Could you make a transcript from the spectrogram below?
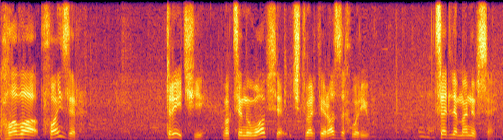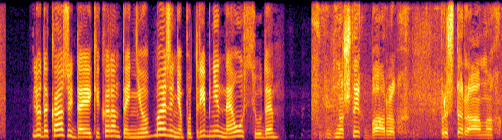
Глава Pfizer тричі вакцинувався і четвертий раз захворів. Це для мене все. люди кажуть, деякі карантинні обмеження потрібні не усюди. в ночних барах, в ресторанах,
